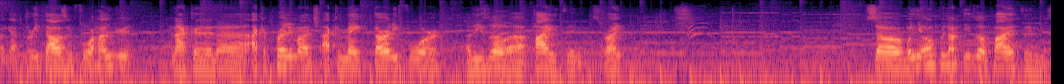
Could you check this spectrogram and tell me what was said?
I got 3,400 and I can, uh, I can pretty much, I can make 34 of these little uh, pie things, right? So when you open up these little pie things,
